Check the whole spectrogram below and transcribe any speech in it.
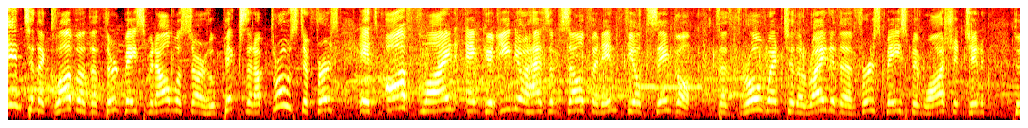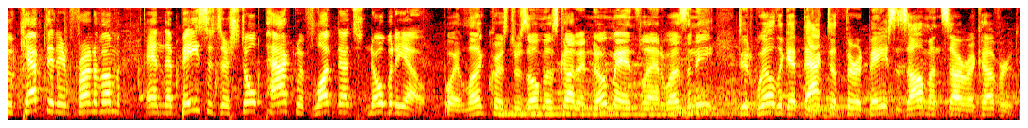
into the glove of the third baseman Almanzar, who picks it up, throws to first. It's offline, and Gudiño has himself an infield single. The throw went to the right of the first baseman Washington, who kept it in front of him, and the bases are still packed with Lugnuts, nobody out. Boy, Lundquist was almost caught in no man's land, wasn't he? Did well to get back to third base as Almanzar recovered.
